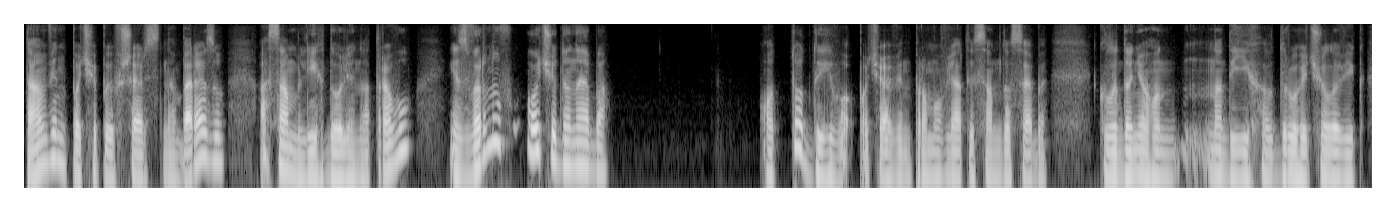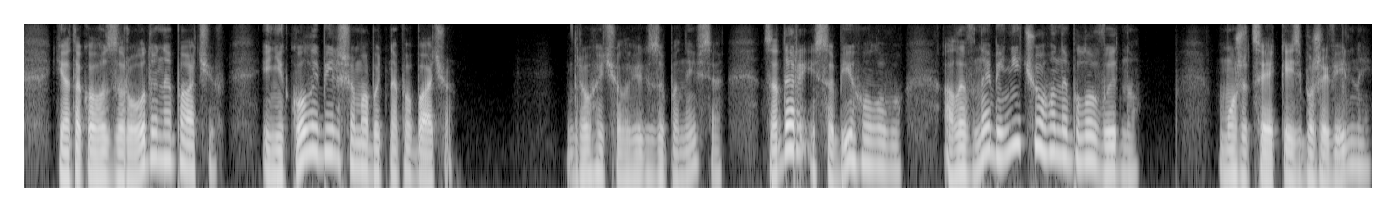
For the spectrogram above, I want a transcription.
Там він почепив шерсть на березу, а сам ліг долі на траву і звернув очі до неба. От то диво, почав він промовляти сам до себе, коли до нього над'їхав другий чоловік. Я такого зроду не бачив і ніколи більше, мабуть, не побачу. Другий чоловік зупинився, задер і собі голову, але в небі нічого не було видно. Може, це якийсь божевільний,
